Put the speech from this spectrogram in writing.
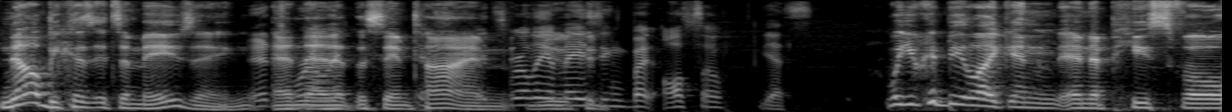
No, because it's amazing, It's and then at the same time, it's, really you could- amazing, but also yes. Well, you could be like in in a peaceful,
